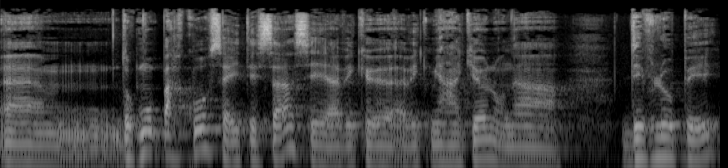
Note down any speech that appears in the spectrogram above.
Euh, donc mon parcours, ça a été ça. C'est avec avec Miracle, on a développé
